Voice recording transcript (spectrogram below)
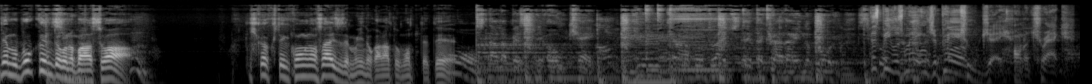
でも僕のところのバースは比較的このサイズでもいいのかなと思ってて。This beat was made in Japan. 2J on the track.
